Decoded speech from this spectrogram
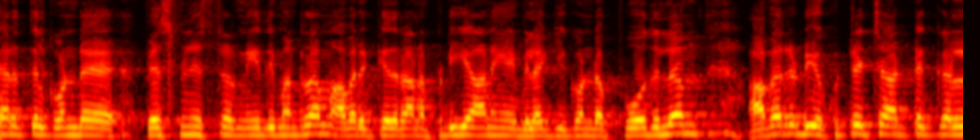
கருத்தில் கொண்ட வெஸ்ட்மினிஸ்டர் நீதிமன்றம் அவருக்கு எதிரான பிடியாணையை விலக்கிக் கொண்ட போதிலும் அவருடைய குற்றச்சாட்டுக்கள்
